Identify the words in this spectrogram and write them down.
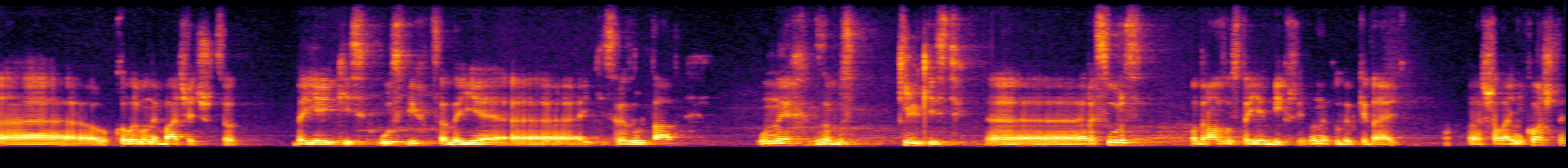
е, коли вони бачать, що це дає якийсь успіх, це дає е, якийсь результат, у них кількість е, ресурс одразу стає більше. Вони туди вкидають е, шалені кошти,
